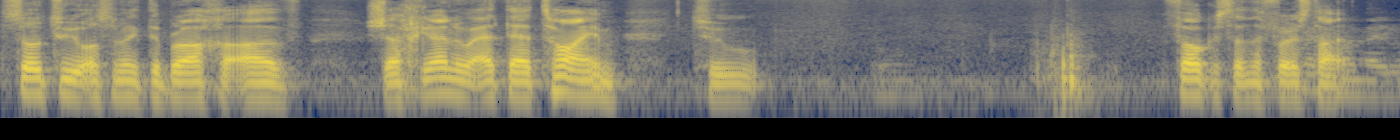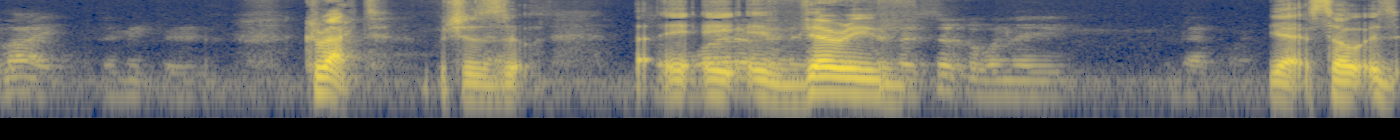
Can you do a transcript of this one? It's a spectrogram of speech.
so too, you also make the bracha of shachianu at that time to focus on the first time. When they light, they make the. Correct, which is a, a, a they very yeah. So it's,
